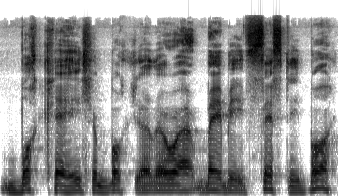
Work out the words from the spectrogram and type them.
bookcase or book. Uh, there were maybe 50 books.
